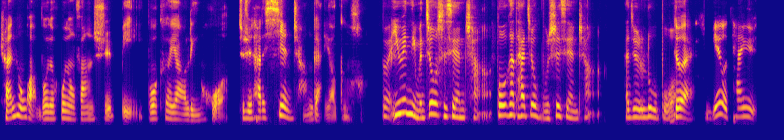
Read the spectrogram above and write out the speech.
传统广播的互动方式比播客要灵活，就是它的现场感要更好。对，因为你们就是现场，播客它就不是现场，它就是录播。对，也有参与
